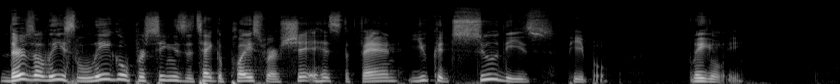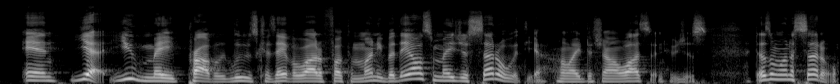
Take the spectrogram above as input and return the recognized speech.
there's at least legal proceedings to take a place where if shit hits the fan you could sue these people legally and yeah, you may probably lose because they have a lot of fucking money, but they also may just settle with you, like Deshaun Watson, who just doesn't want to settle.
